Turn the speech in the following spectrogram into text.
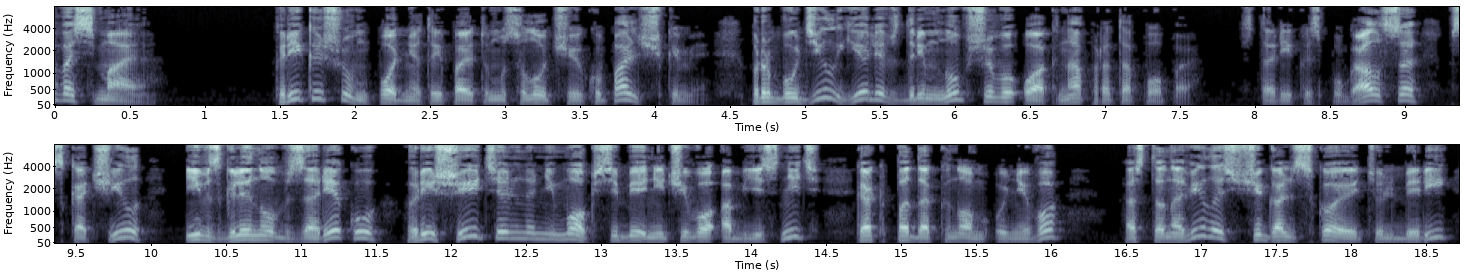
восьмая. Крик и шум, поднятый по этому случаю купальщиками, пробудил еле вздремнувшего у окна протопопа. Старик испугался, вскочил и, взглянув за реку, решительно не мог себе ничего объяснить, как под окном у него остановилось щегольское тюльбери,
